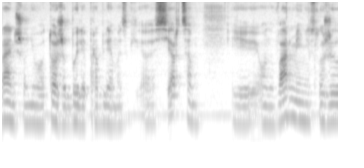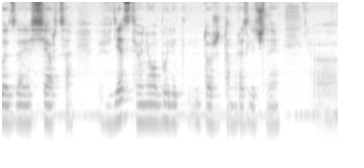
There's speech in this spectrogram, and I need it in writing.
раньше у него тоже были проблемы с э, сердцем, и он в армии не служил из-за сердца. В детстве у него были тоже там различные э,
